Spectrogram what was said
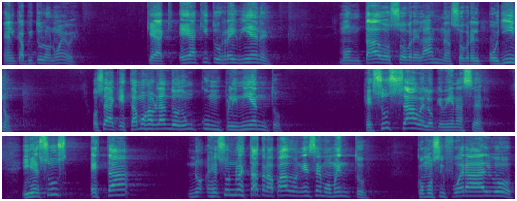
en el capítulo 9. Que he aquí tu rey viene montado sobre el asna, sobre el pollino. O sea que estamos hablando de un cumplimiento. Jesús sabe lo que viene a hacer. Y Jesús está Jesús no está atrapado en ese momento como si fuera algo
